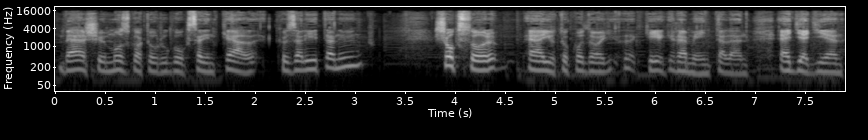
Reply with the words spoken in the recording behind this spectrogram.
belső mozgatórugók szerint kell közelítenünk. Sokszor eljutok oda, hogy reménytelen egy-egy ilyen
